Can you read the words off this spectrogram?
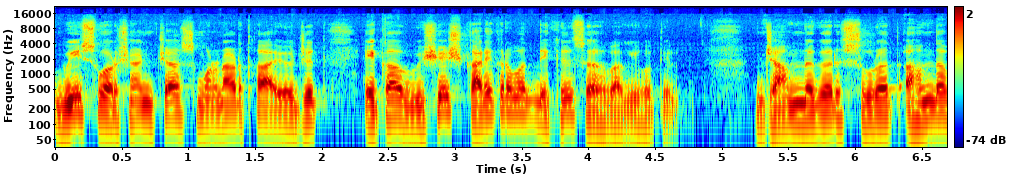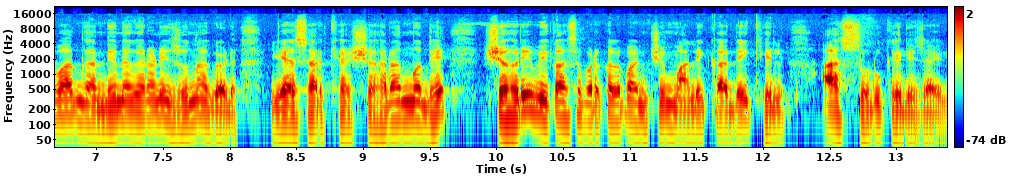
वीस वर्षांच्या स्मरणार्थ आयोजित एका विशेष कार्यक्रमात देखील सहभागी होतील. जामनगर सुरत अहमदाबाद गांधीनगर आणि जुनागड यासारख्या शहरांमध्ये शहरी विकास प्रकल्पांची मालिका देखील आज सुरू केली जाईल.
